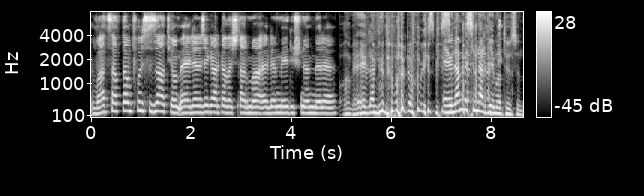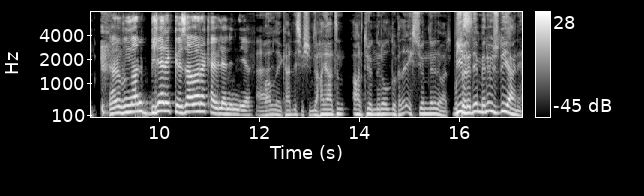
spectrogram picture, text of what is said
WhatsApp'tan full size atıyorum. Evlenecek arkadaşlarıma, evlenmeyi düşünenlere. Oğlum evlenme programı mıyız biz? Evlenmesinler diye mi atıyorsun? Yani bunları bilerek göze alarak evlenin diye. Vallahi kardeşim şimdi hayatın artı yönleri olduğu kadar eksi yönleri de var. Bu Biz- söylediğim beni üzdü yani.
